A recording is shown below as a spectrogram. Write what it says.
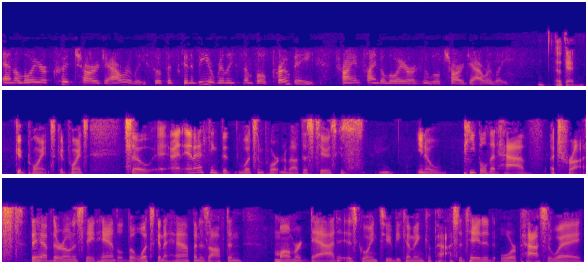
And a lawyer could charge hourly. So if it's going to be a really simple probate, try and find a lawyer who will charge hourly. Okay, good points. Good points. So, and, and I think that what's important about this too is because you know people that have a trust, they have their own estate handled. But what's going to happen is often mom or dad is going to become incapacitated or pass away,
